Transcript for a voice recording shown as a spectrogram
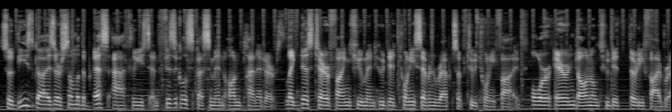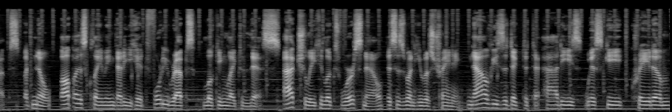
So these guys are some of the best athletes and physical specimen on planet Earth, like this terrifying human who did 27 reps of 225, or Aaron Donald who did 35 reps. But no, Papa is claiming that he hit 40 reps looking like this. Actually, he looks worse now. This is when he was training. Now he's addicted to Addies, whiskey, kratom,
